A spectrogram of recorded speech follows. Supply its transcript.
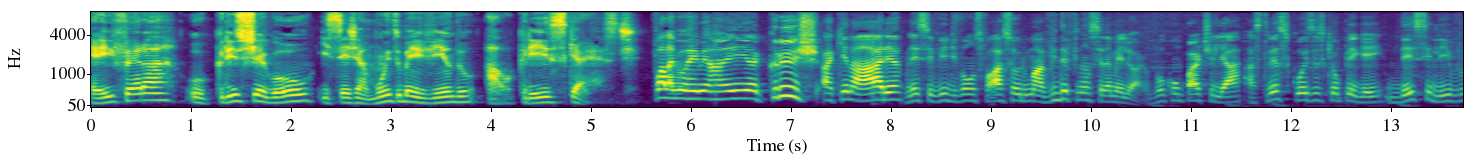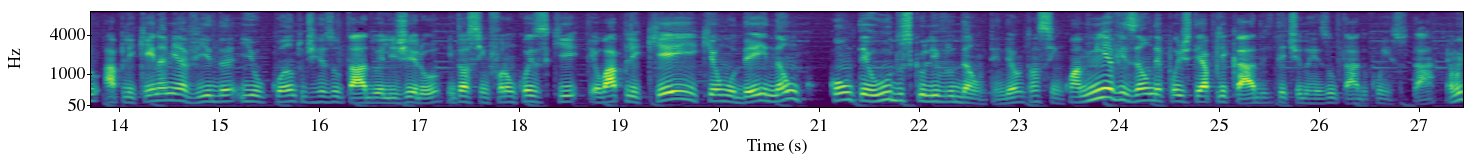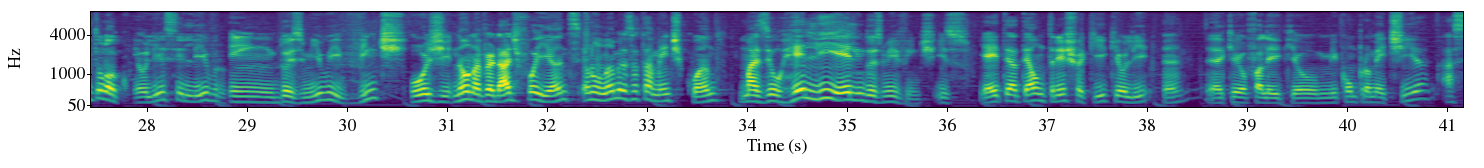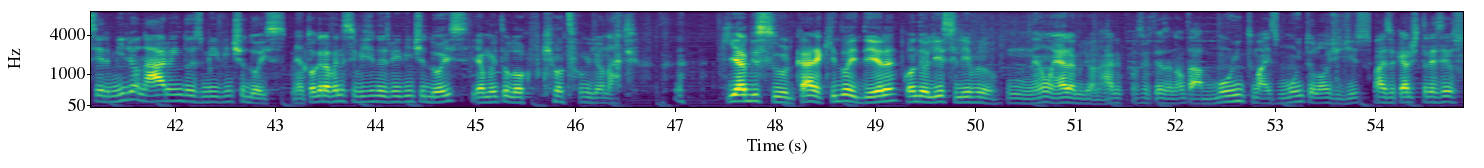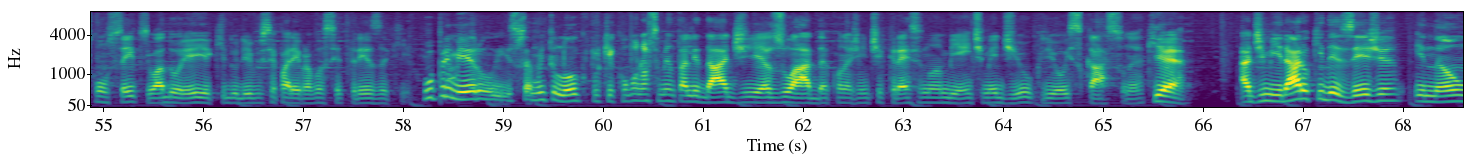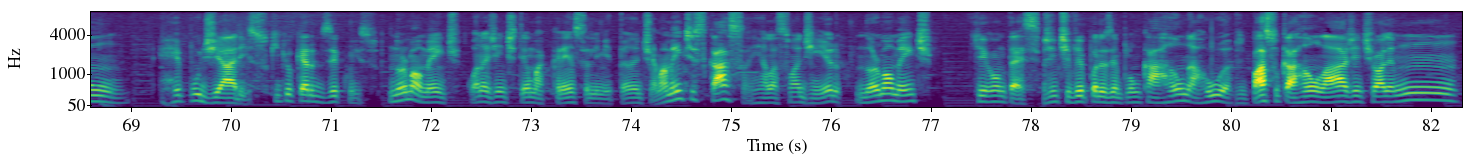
Hey fera, o Cris chegou e seja muito bem-vindo ao Cris Cast. Fala meu rei, minha rainha, Cris aqui na área. Nesse vídeo vamos falar sobre uma vida financeira melhor. Vou compartilhar as três coisas que eu peguei desse livro, apliquei na minha vida e o quanto de resultado ele gerou. Então assim, foram coisas que eu apliquei e que eu mudei, não conteúdos que o livro dão, entendeu? Então assim, com a minha visão depois de ter aplicado e ter tido resultado com isso, tá? É muito louco. Eu li esse livro em 2020. Hoje, não, na verdade foi antes. Eu não lembro exatamente quando, mas eu reli ele em 2020. Isso. E aí tem até um trecho aqui que eu li, né? É que eu falei que eu me comprometia a ser milionário em 2022. Eu tô gravando esse vídeo em 2022 e é muito louco porque eu tô milionário. Que absurdo. Cara, que doideira. Quando eu li esse livro, não era milionário, com certeza não, tá muito, mas muito longe disso. Mas eu quero te trazer os conceitos que eu adorei aqui do livro e separei para você três aqui. O primeiro, isso é muito louco, porque como a nossa mentalidade é zoada quando a gente cresce num ambiente medíocre ou escasso, né? Que é admirar o que deseja e não repudiar isso. O que, que eu quero dizer com isso? Normalmente, quando a gente tem uma crença limitante, é uma mente escassa em relação a dinheiro, normalmente o que acontece? A gente vê, por exemplo, um carrão na rua, a gente passa o carrão lá, a gente olha, hum,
